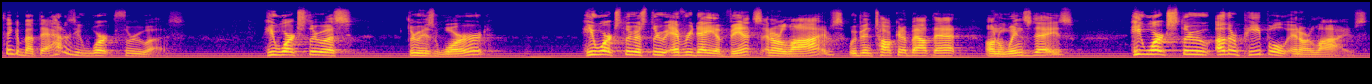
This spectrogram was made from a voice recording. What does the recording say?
think about that. How does He work through us? He works through us through His Word. He works through us through everyday events in our lives. We've been talking about that on Wednesdays. He works through other people in our lives,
